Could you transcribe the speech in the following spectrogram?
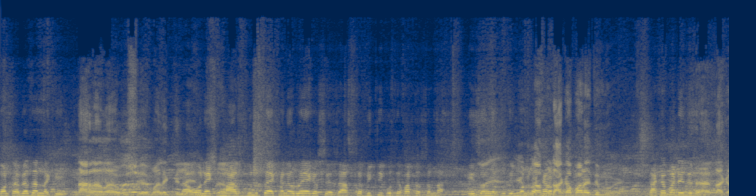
মনটা বেজান নাকি? না না না অবশ্যই মালিক না অনেক। মাছগুলি তো এখানে রয়ে গেছে যে আজকে বিক্রি করতে পারতেছেন না। এই জন্য যদি আমরা ঢাকা পাঠাই দিব ঢাকা পাঠিয়ে দেবেন? হ্যাঁ, ঢাকা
